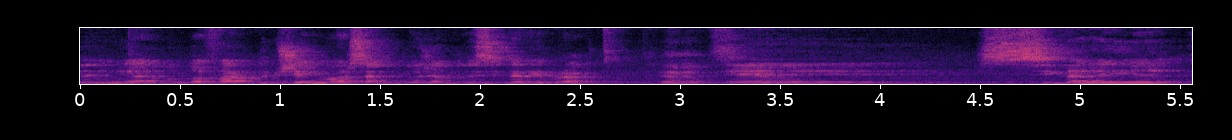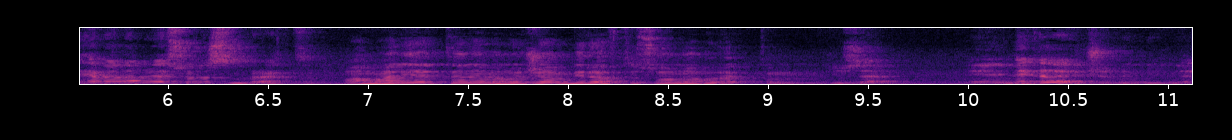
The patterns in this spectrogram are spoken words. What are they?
dedim yani bunda farklı bir şey mi var? Sen de hocam dedi sigarayı bıraktın. Evet. Ee, sigarayı hemen ameliyat sonrası mı bıraktın? Ameliyattan hemen hocam bir hafta sonra bıraktım. Güzel. Ee, ne kadar içiyordun günde?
